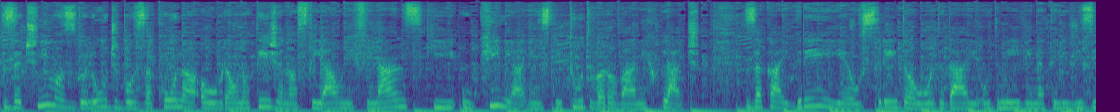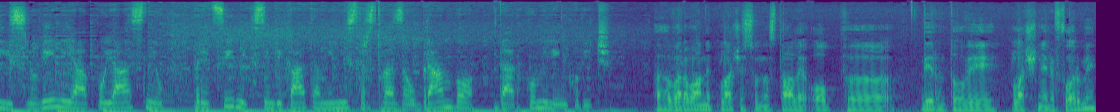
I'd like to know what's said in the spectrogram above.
Začnimo z določbo zakona o uravnoteženosti javnih financ, ki ukinja institut varovanih plač. Zakaj gre, je v sredo v oddaji Odmevi na televiziji Slovenija pojasnil predsednik sindikata Ministrstva za obrambo Darko Milenkovič. Varovane plače so nastale ob Virontovi plačni reformi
